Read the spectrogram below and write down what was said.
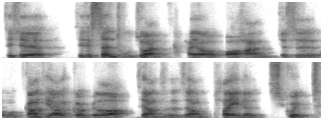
这些这些圣徒传，还有包含就是我刚提到的 Garbila 这样子的这种 play 的 script，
